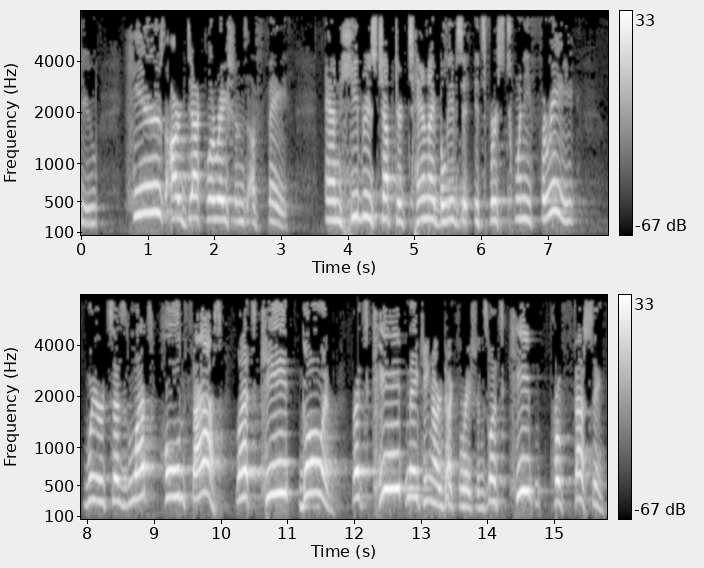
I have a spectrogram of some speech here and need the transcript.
to, hears our declarations of faith. And Hebrews chapter 10, I believe it's verse 23, where it says, let's hold fast. Let's keep going. Let's keep making our declarations. Let's keep professing,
